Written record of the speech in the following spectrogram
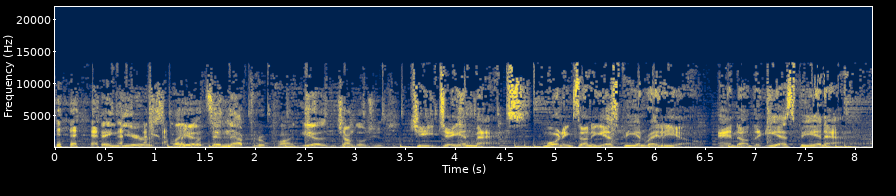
like 10 years. Like, yeah. what's in that fruit punch? Yeah, jungle juice. GJ and Max. Mornings on ESPN Radio and on the ESPN app.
